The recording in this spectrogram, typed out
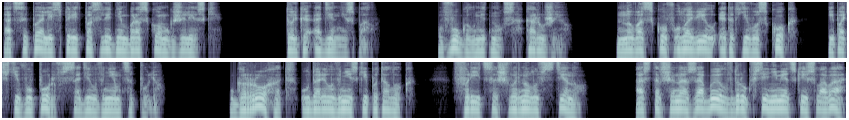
Отсыпались перед последним броском к железке. Только один не спал. В угол метнулся, к оружию. Но Восков уловил этот его скок и почти в упор всадил в немца пулю. Грохот ударил в низкий потолок. Фрица швырнула в стену, а старшина забыл вдруг все немецкие слова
